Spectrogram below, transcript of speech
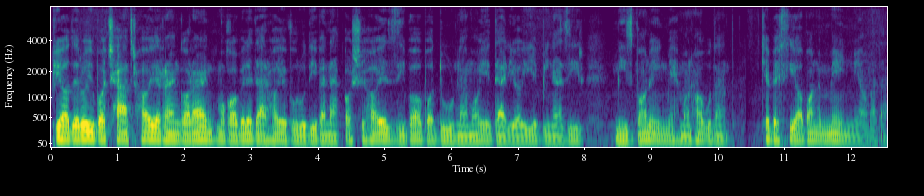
پیاده روی با چترهای رنگارنگ مقابل درهای ورودی و نقاشی های زیبا با دورنمای دریایی بینظیر میزبان این مهمان ها بودند که به خیابان مین می آمدند.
